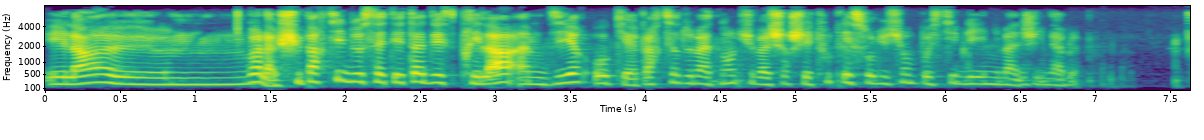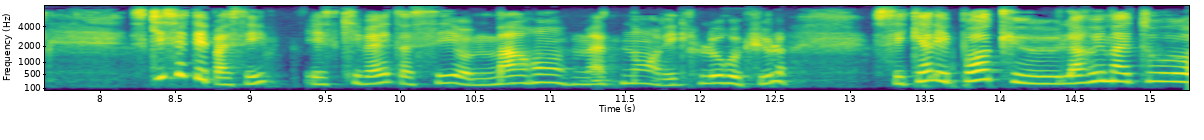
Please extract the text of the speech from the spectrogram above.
Et là, euh, voilà, je suis partie de cet état d'esprit-là à me dire, OK, à partir de maintenant, tu vas chercher toutes les solutions possibles et inimaginables. Ce qui s'était passé, et ce qui va être assez marrant maintenant avec le recul, c'est qu'à l'époque, la rhumato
